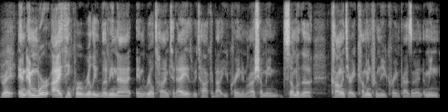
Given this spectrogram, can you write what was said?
Right. And and we're I think we're really living that in real time today as we talk about Ukraine and Russia. I mean, some of the commentary coming from the Ukraine president. I mean,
